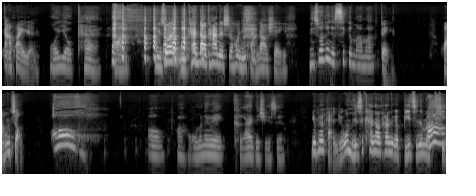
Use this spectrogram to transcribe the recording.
大坏人，我有看啊。你说你看到他的时候，你想到谁？你说那个四个妈妈？对，黄总。哦哦啊！我们那位可爱的学生，有没有感觉？我每次看到他那个鼻子那么挺，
